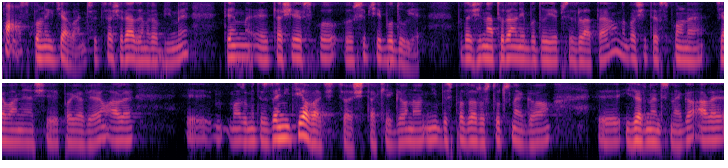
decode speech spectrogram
Tak. Wspólnych działań, czy coś razem robimy, tym y, to się szybciej buduje. Bo to się naturalnie buduje przez lata, no bo się te wspólne działania się pojawiają, ale y, możemy też zainicjować coś takiego, no niby z pozoru sztucznego y, i zewnętrznego, ale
